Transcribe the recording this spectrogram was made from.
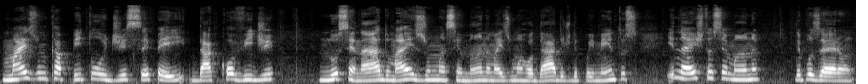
Mais um capítulo de CPI da Covid no Senado, mais uma semana, mais uma rodada de depoimentos, e nesta semana depuseram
